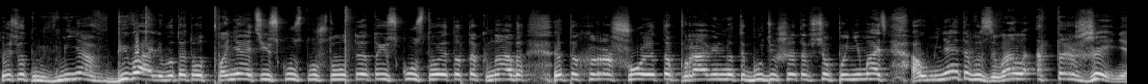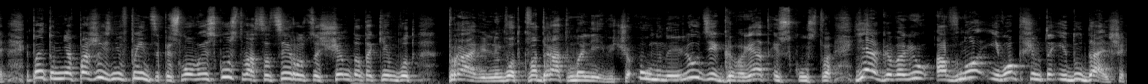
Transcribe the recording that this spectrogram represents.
То есть вот в меня вбивали вот это вот понятие искусства, что вот это искусство, это так надо, это хорошо, это правильно, ты будешь это все понимать. А у меня это вызывало отторжение. И поэтому у меня по жизни, в принципе, слово искусство ассоциируется с чем-то таким вот правильным. Вот квадрат Малевича. Умный умные люди говорят искусство. Я говорю овно и, в общем-то, иду дальше.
